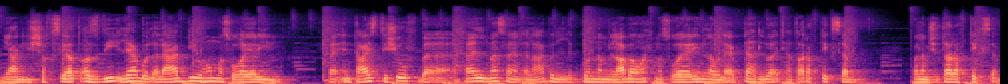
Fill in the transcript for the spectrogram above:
يعني الشخصيات قصدي لعبوا الألعاب دي وهم صغيرين. فأنت عايز تشوف بقى هل مثلا الألعاب اللي كنا بنلعبها وإحنا صغيرين لو لعبتها دلوقتي هتعرف تكسب ولا مش هتعرف تكسب؟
